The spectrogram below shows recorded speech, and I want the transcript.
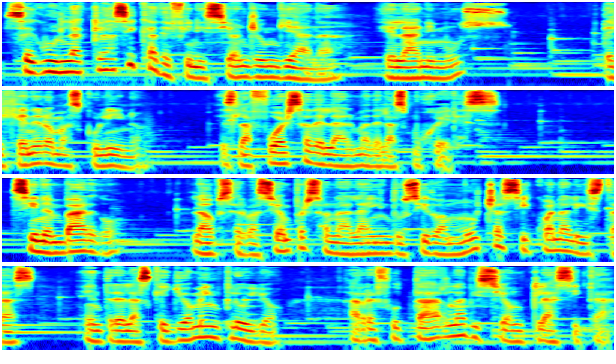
Según la clásica definición junguiana, el animus, de género masculino, es la fuerza del alma de las mujeres. Sin embargo, la observación personal ha inducido a muchas psicoanalistas, entre las que yo me incluyo, a refutar la visión clásica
